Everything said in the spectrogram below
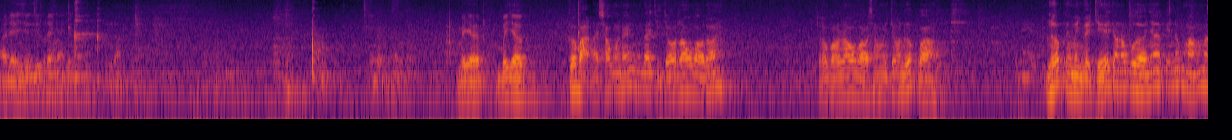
À, để giữ giữ đây nhá giữ đây nhá giữ đó bây giờ bây giờ cơ bản là xong rồi đấy. Chúng ta chỉ cho rau vào thôi. Cho vào rau vào xong rồi cho nước vào. Nước thì mình phải chế cho nó vừa nhá. Cái nước mắm mà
